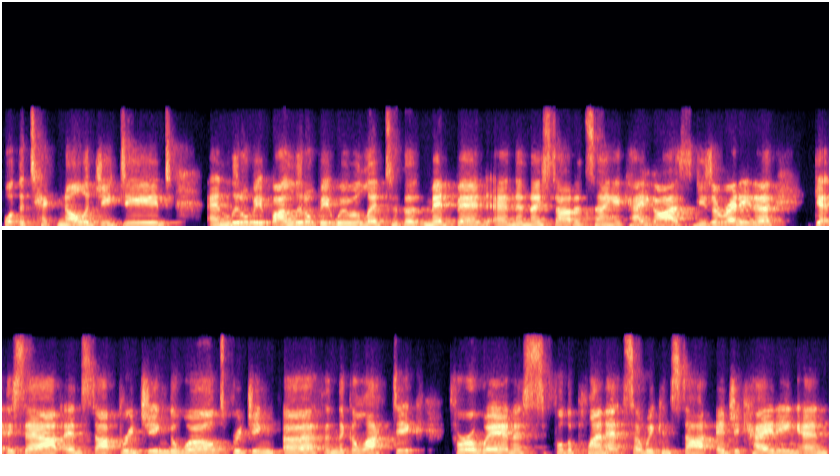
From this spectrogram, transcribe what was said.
what the technology did. And little bit by little bit, we were led to the med bed. And then they started saying, okay, guys, you are ready to get this out and start bridging the worlds, bridging Earth and the galactic for awareness for the planet so we can start educating and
